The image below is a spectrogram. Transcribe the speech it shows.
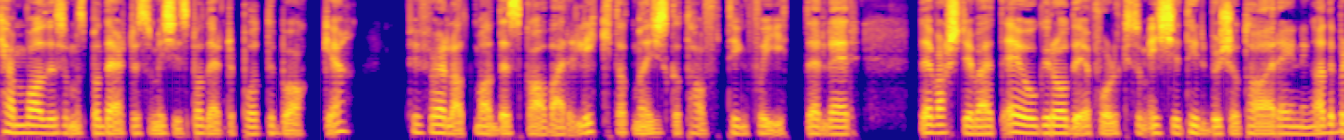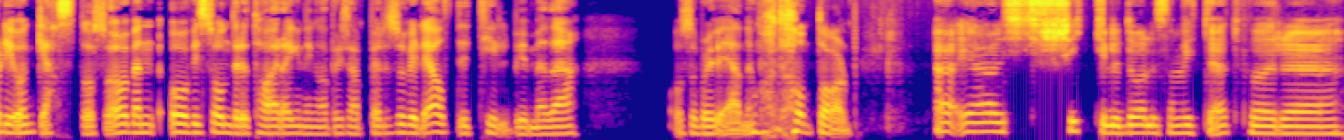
hvem var det som spanderte som ikke spanderte på tilbake? Jeg føler at man, det skal være likt, at man ikke skal ta ting for gitt, eller det verste jeg vet, er jo grådige folk som ikke tilbyr seg å ta regninga. Det blir jo en gest også, men, og hvis Sondre tar regninga, for eksempel, så vil jeg alltid tilby med det, og så blir vi enige om at han tar den. Jeg har skikkelig dårlig samvittighet for eh,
